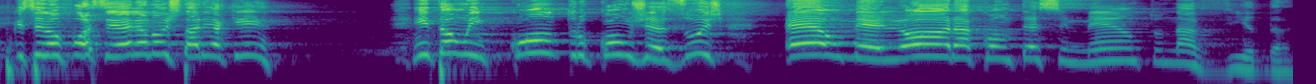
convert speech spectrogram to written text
porque se não fosse Ele eu não estaria aqui. Então o encontro com Jesus é o melhor acontecimento na vida.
